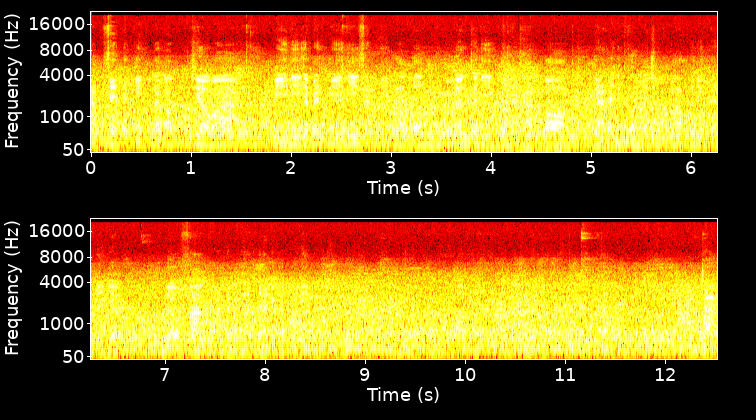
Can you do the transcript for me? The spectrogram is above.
กับเศรษฐกิจแล้วก็เชื่อว่าปีนี้จะเป็นปีที่เศรษฐกิจเราเริ่มเริ่มจะดีขึ้นนะครับ ก็อยากให้ทุกคนมาชมภาพยนตร์กันเยอะๆเพื่อสร้างขวัญและกำลังใจให้กับตัวเองจาก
